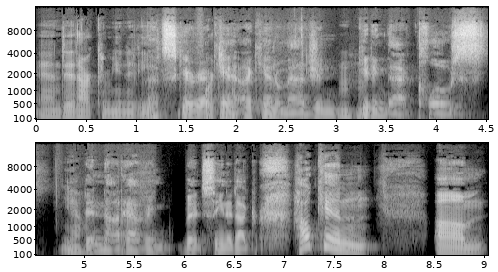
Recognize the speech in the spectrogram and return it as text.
and in our community. That's scary. I can't. I can't imagine mm-hmm. getting that close yeah. and not having been seen a doctor. How can, um,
